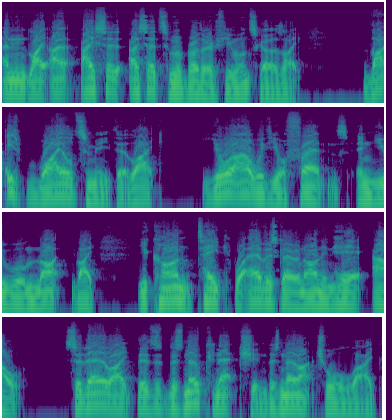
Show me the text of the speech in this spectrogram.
and like I I said I said to my brother a few months ago, I was like, that is wild to me that like you're out with your friends and you will not like you can't take whatever's going on in here out so they're like, there's there's no connection. There's no actual like,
